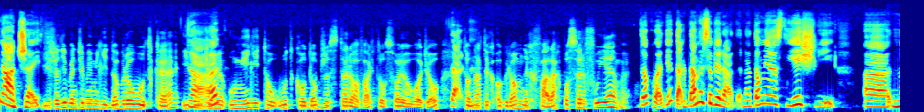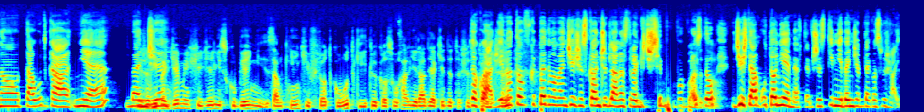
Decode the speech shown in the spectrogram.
inaczej. Jeżeli będziemy mieli dobrą łódkę i Tak. będziemy umieli tą łódką dobrze sterować, tą swoją łodzią, Tak, to na tych ogromnych falach posurfujemy. dokładnie tak, damy sobie radę. Natomiast jeśli e, no, ta łódka nie Jeżeli będzie. będziemy siedzieli skupieni, zamknięci w środku łódki i tylko słuchali radia, kiedy to się Dokładnie, skończy, no to w pewnym momencie się skończy dla nas tragicznie, bo po Bardzo. prostu gdzieś tam utoniemy w tym wszystkim, nie będziemy tego słyszeli.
